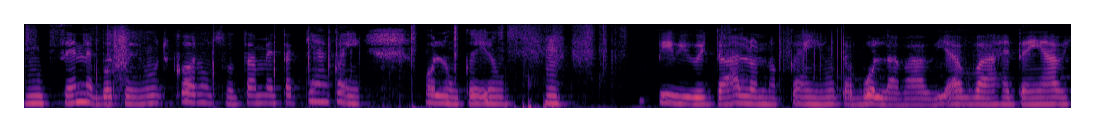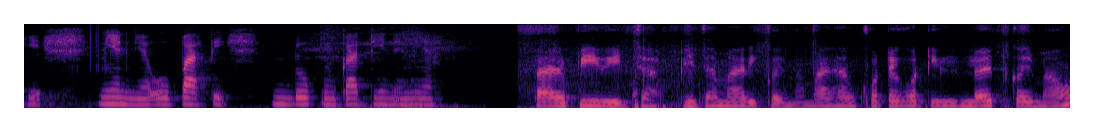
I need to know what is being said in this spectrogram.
હું છે ને બધું હું જ કરું છું. તમે તો ક્યાં કંઈ ઓલું કર્યું. પીવી હોય તો હાલો ને કંઈ હું તો બોલાવા આવી આવવા હે ત્યાં આવી ન્યા ન્યા ઉભાથી ડોકું કાઢીને ન્યા. તારે પીવી જા બીજા મારી કોઈમાં મારા ખોટે ખોટી લત કોઈમાં હો.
